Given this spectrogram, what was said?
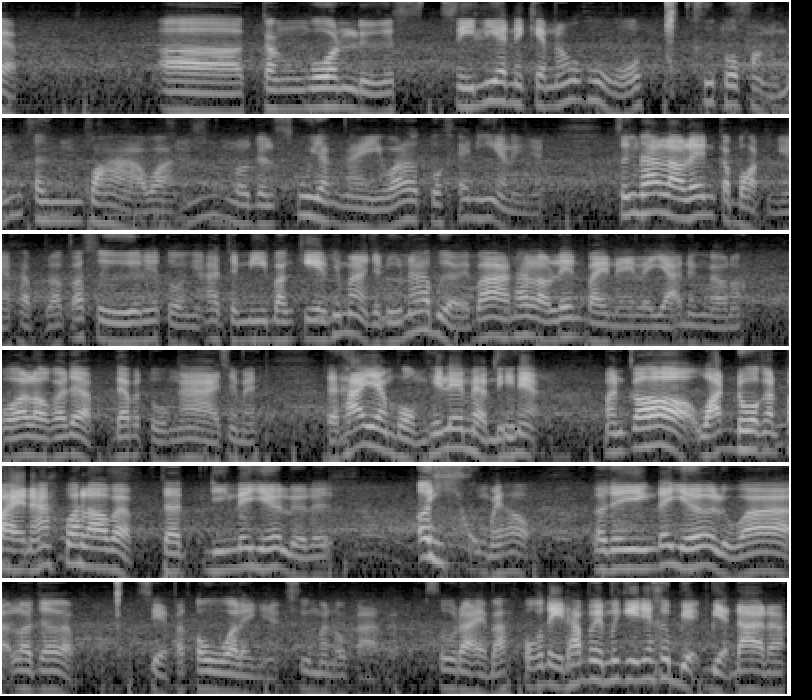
แบบกังวลหรือซีเรียสในเกมนั้นโอ้โห คือตัวฝั่งมันตึงกว่าว่ะเราจะสู้ยังไงว่าเราตัวแค่นี้อะไรเงี้ยซึ่งถ้าเราเล่นกับบอทเงี้ยครับแล้วก็ซื้อในตัวเงี้ยอาจจะมีบางเกมที่มันอาจจะดูน่าเบื่อไปบ้างถ้าเราเล่นไปในระยะหนึ่งแล้วเนาะเพราะว่าเราก็จะได้ประตูง่ายใช่ไหมแต่ถ้าอย่างผมที่เล่นแบบนี้เนี่ย มันก็วัดดวงกันไปนะ ว่าเราแบบจะยิงได้เยอะหรือเลยเอ้ยคงไม่เข้าเราจะยิงได้เยอะหรือว่าเราจะแบบเสียประตูอะไรเงี้ยคือมันโอกาสแบบสู้ได้ปะปกติถ้าเป็นเมื่อกี้นี่คือเบียดเบียดได้นะ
